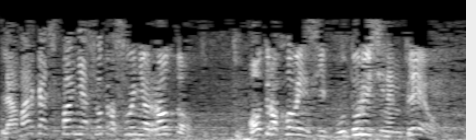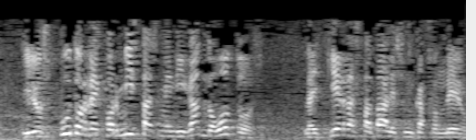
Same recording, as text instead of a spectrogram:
La marca España es otro sueño roto, otro joven sin futuro y sin empleo. Y los putos reformistas mendigando votos, la izquierda estatal es un cachondeo.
